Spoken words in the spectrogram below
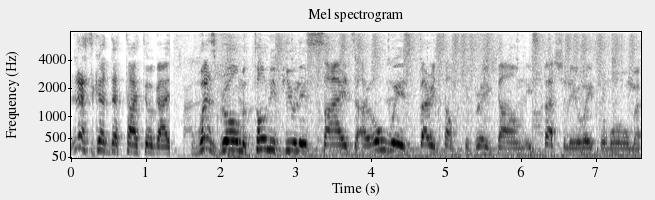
Let's get that title, guys. West Brom, Tony Pulis sides are always very tough to break down, especially away from home.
